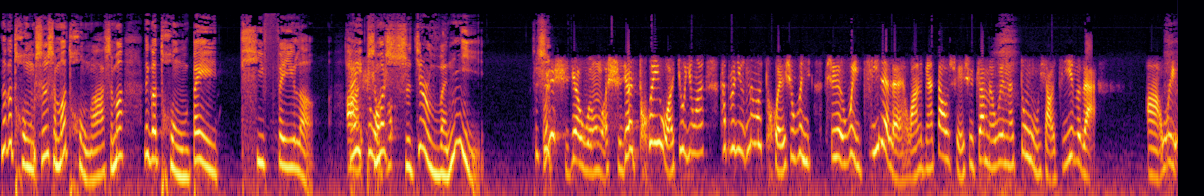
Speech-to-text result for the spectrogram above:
那个桶是什么桶啊？什么那个桶被踢飞了？还什么使劲吻你？不是使劲吻我，使劲推我，就因为他不是那那个腿是喂是喂鸡的人，往里边倒水是专门喂那动物小鸡子的啊喂。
